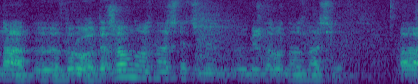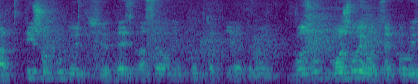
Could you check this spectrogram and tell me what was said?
на е, дорогах державного значення чи міжнародного значення. А ті, що будуть десь в населених пунктах, я думаю, можливо, це колись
